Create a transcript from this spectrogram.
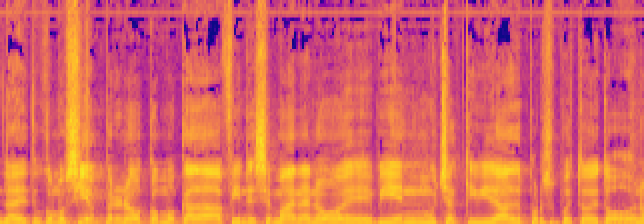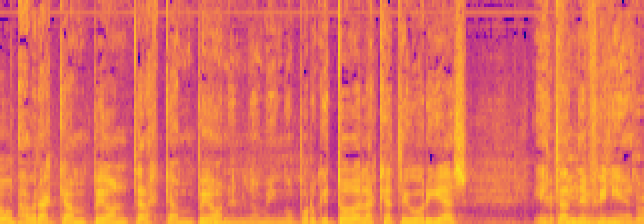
la de tu- como siempre, ¿no? Como cada fin de semana, ¿no? Eh, bien, mucha actividad, por supuesto, de todo, ¿no? Habrá campeón tras campeón el domingo, porque todas las categorías están definiendo.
